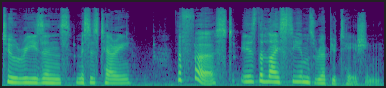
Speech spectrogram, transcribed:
Two reasons, Mrs. Terry. The first is the Lyceum's reputation.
